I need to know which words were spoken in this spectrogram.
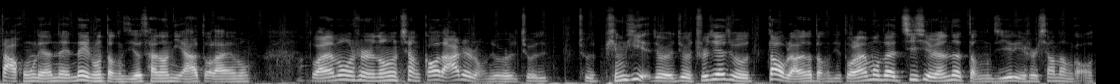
大红莲那那种等级才能碾压哆啦 A 梦。哆啦 A 梦是能像高达这种，就是就就平替，就是就直接就到不了那个等级。哆啦 A 梦在机器人的等级里是相当高的，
